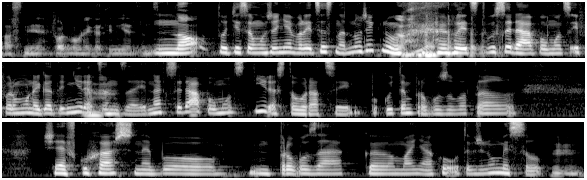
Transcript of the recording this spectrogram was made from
vlastně formou negativní recenze? No, to ti samozřejmě velice snadno řeknu. No. Lidstvu se dá pomoct i formou negativní recenze. Jednak se dá pomoct té restauraci, pokud ten provozovatel, šéf kuchař nebo provozák eh, mají nějakou otevřenou mysl, Mhm.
